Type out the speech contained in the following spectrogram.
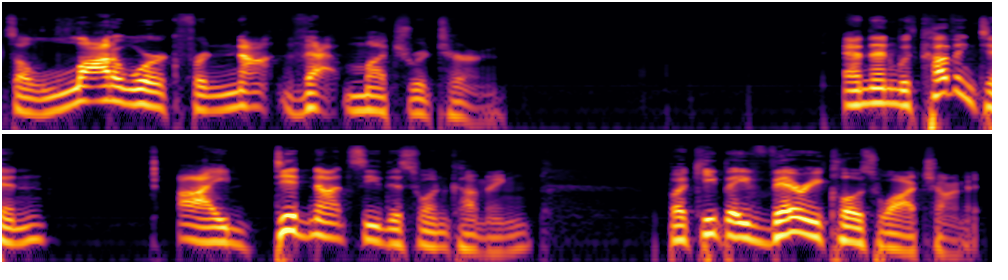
It's a lot of work for not that much return. And then with Covington, I did not see this one coming but keep a very close watch on it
